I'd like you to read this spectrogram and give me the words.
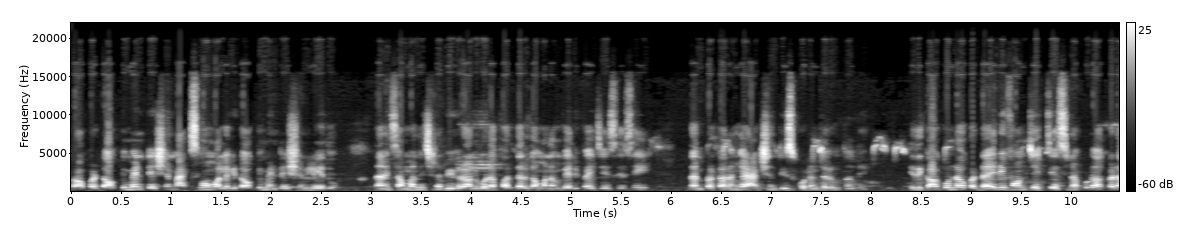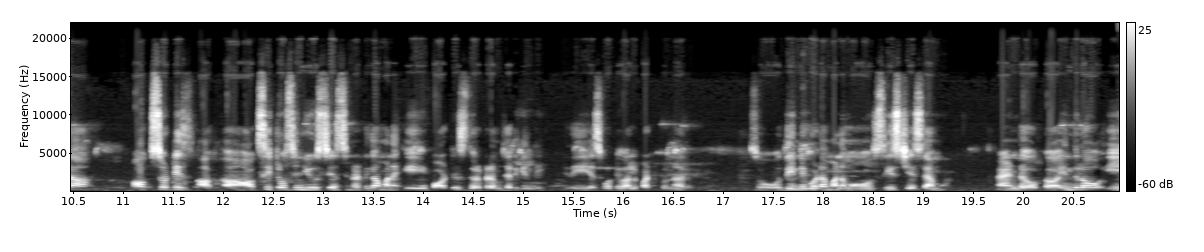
ప్రాపర్ డాక్యుమెంటేషన్ మాక్సిమం వాళ్ళకి డాక్యుమెంటేషన్ లేదు. దానికి సంబంధించిన వివరాలు కూడా ఫర్దర్గా మనం వెరిఫై చేసేసి దాని ప్రకారంగా యాక్షన్ తీసుకోవడం జరుగుతుంది. ఇది కాకుండా ఒక డైరీ ఫామ్ చెక్ చేసినప్పుడు అక్కడ ఆక్సోటిస్ ఆక్సిటోసిన్ యూస్ చేస్తున్నట్టుగా మనకి బాటిల్స్ దొరకడం జరిగింది. ఇది ఎస్ఓటి వాళ్ళు పట్టుకున్నారు. సో దీన్ని కూడా మనము సీజ్ చేశాము. అండ్ ఒక ఇందులో ఈ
